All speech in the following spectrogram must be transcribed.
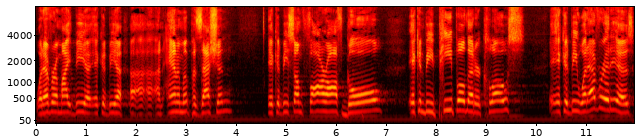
whatever it might be. Uh, it could be a, a, an animate possession, it could be some far off goal, it can be people that are close. It could be whatever it is,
